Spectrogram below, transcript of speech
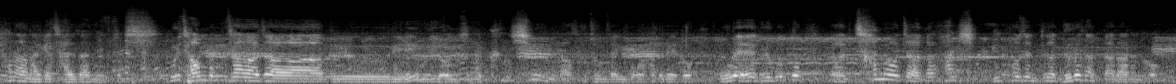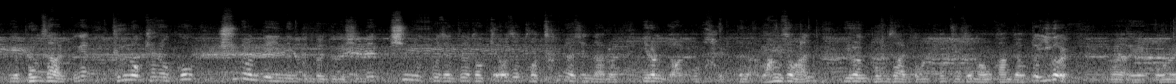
편안하게 잘 다녀오죠. 우리 자원봉사자들이 우리 연수의 큰 힘입니다. 구청장이 뭘 하더라도 올해 그리고 또 어, 참여자가 한 16%가 늘어났다라는 거. 이게 봉사활동에 등록해놓고 휴면돼 있는 분들도 계신데 16%가 더 깨어서 더 참여하신다는 이런 어, 왕성한 이런 봉사활동을 펼쳐주셔서 너무 감사하고 또 이걸 어, 예, 오늘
